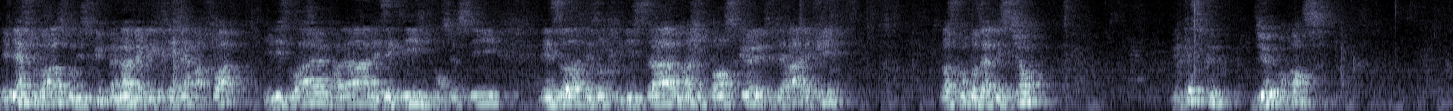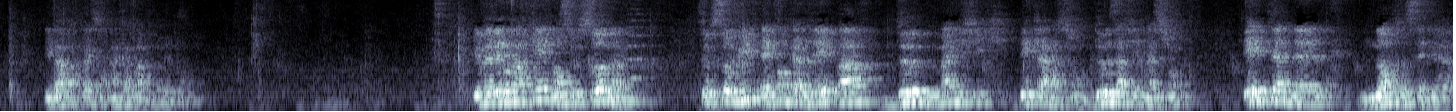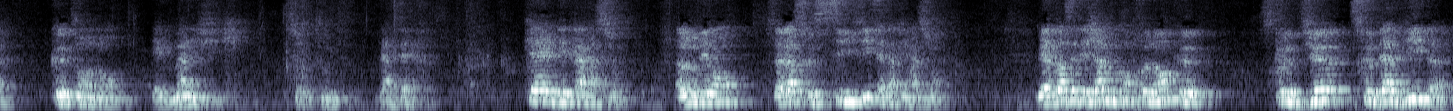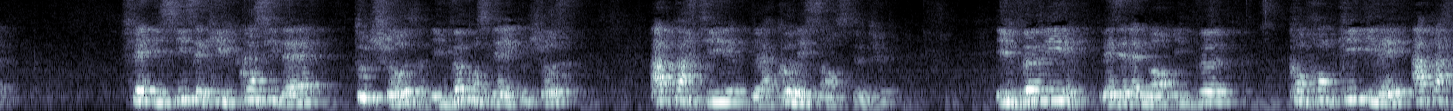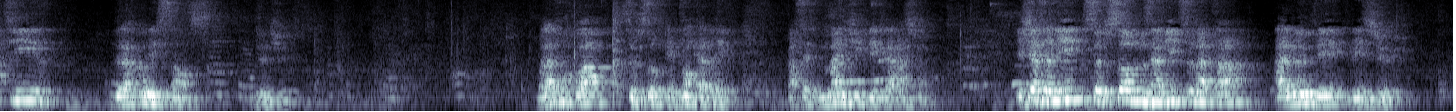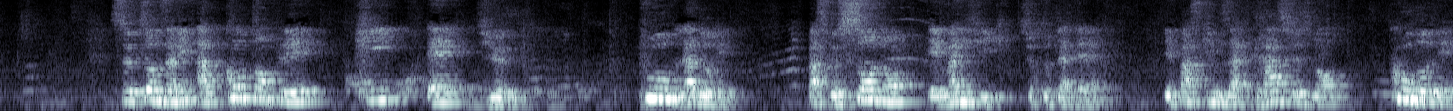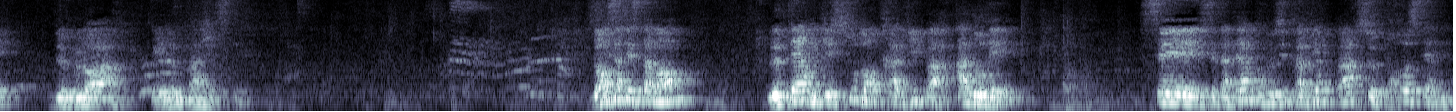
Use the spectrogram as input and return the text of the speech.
Et bien souvent, lorsqu'on discute maintenant avec les chrétiens parfois, ils disent Ouais, voilà, les églises, ils font ceci, les autres, les autres, ils disent ça, moi je pense que, etc. Et puis, lorsqu'on pose la question Mais qu'est-ce que Dieu en pense? Et là, parfois, ils sont incapables de répondre. Et vous avez remarqué, dans ce psaume, ce psaume 8 est encadré par deux magnifiques déclarations, deux affirmations Éternel, notre Seigneur, que ton nom est magnifique sur toute la terre. Quelle déclaration Alors nous verrons tout à l'heure ce que signifie cette affirmation. Mais d'ores et déjà, nous comprenons que ce que Dieu, ce que David fait ici, c'est qu'il considère toute chose, il veut considérer toute chose à partir de la connaissance de Dieu. Il veut lire les événements, il veut comprendre qui il est à partir de la connaissance de Dieu. Voilà pourquoi ce psaume est encadré par cette magnifique déclaration. Et chers amis, ce psaume nous invite ce matin à lever les yeux. Ce psaume nous invite à contempler qui est Dieu pour l'adorer. Parce que son nom est magnifique sur toute la terre et parce qu'il nous a gracieusement couronné de gloire et de majesté. Dans l'Ancien Testament, le terme qui est souvent traduit par adorer, c'est un terme qu'on peut aussi traduire par se prosterner.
